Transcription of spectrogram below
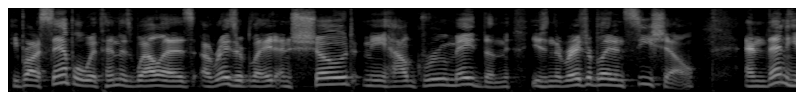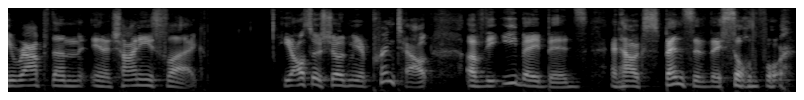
He brought a sample with him as well as a razor blade and showed me how Gru made them using the razor blade and seashell. And then he wrapped them in a Chinese flag. He also showed me a printout of the eBay bids and how expensive they sold for.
